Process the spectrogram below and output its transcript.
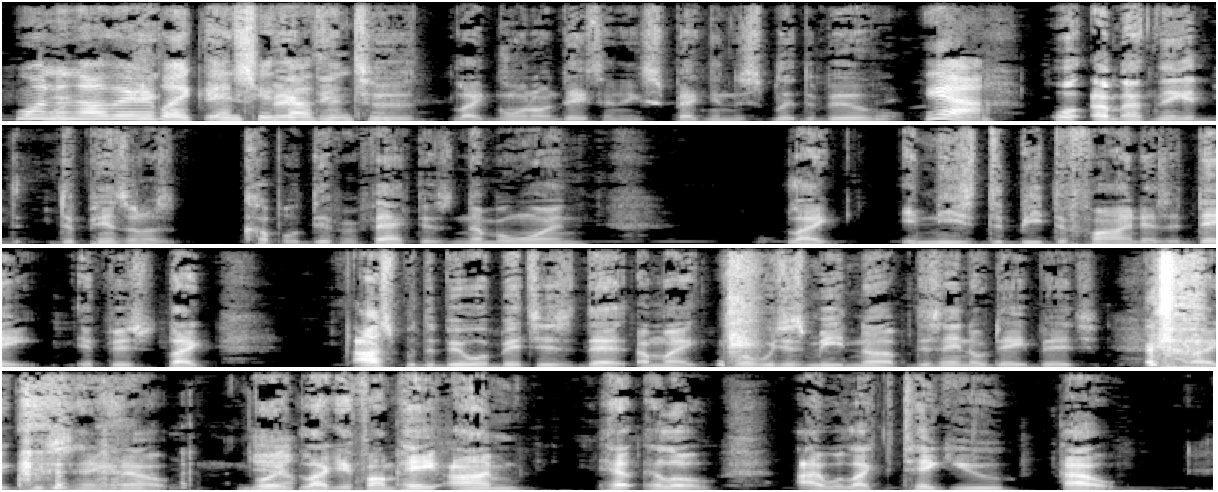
one What, another ex- like in expecting 2002 to like going on dates and expecting to split the bill. yeah Well, I, I think it d- depends on a couple of different factors. Number one, like it needs to be defined as a date. If it's like I split the bill with bitches that I'm like, well, we're just meeting up. This ain't no date, bitch. Like we're just hanging out. But Yeah. like if I'm, hey, I'm he- hello, I would like to take you out.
